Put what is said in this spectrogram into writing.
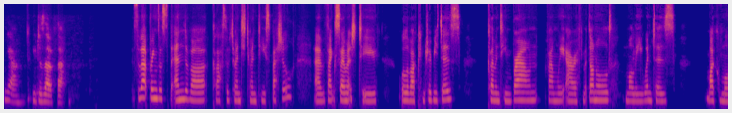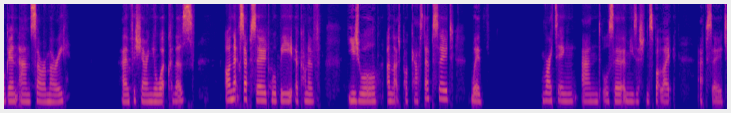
Yeah, you deserve that. So that brings us to the end of our Class of 2020 special. Um, thanks so much to all of our contributors Clementine Brown, Vanwy Arif McDonald, Molly Winters, Michael Morgan, and Sarah Murray um, for sharing your work with us. Our next episode will be a kind of usual Unlatched podcast episode with writing and also a musician spotlight episode.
